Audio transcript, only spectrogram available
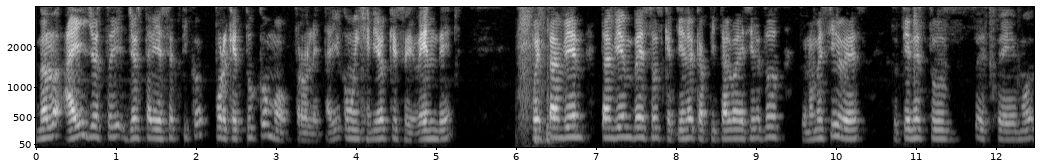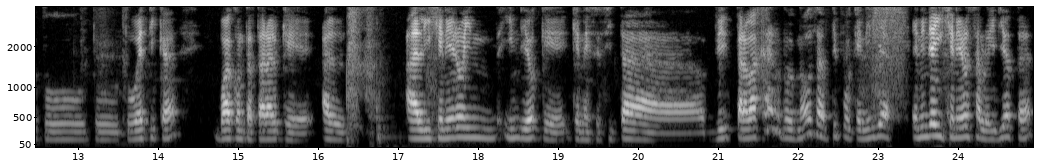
No lo, ahí yo estoy, yo estaría escéptico, porque tú como proletario, como ingeniero que se vende, pues también, también Besos que tiene el capital va a decir, tú, tú no me sirves, tú tienes tus, este, tu, tu, tu ética, voy a contratar al que, al, al ingeniero indio que, que necesita trabajar, ¿no? O sea, tipo que en India, en India ingenieros a lo idiota.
